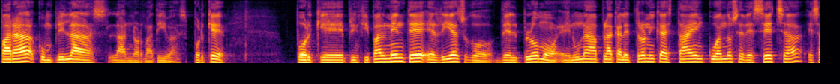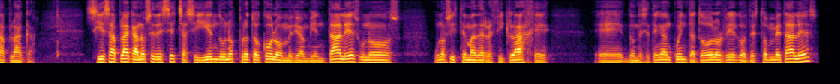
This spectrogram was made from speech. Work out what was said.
para cumplir las, las normativas. ¿Por qué? Porque principalmente el riesgo del plomo en una placa electrónica está en cuando se desecha esa placa si esa placa no se desecha siguiendo unos protocolos medioambientales, unos, unos sistemas de reciclaje eh, donde se tengan en cuenta todos los riesgos de estos metales,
